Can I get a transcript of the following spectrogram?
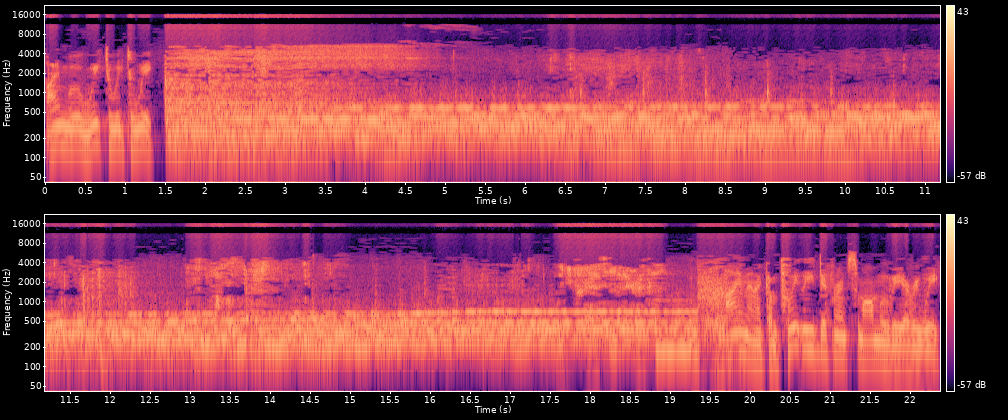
I move week to week to week. Completely different small movie every week.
